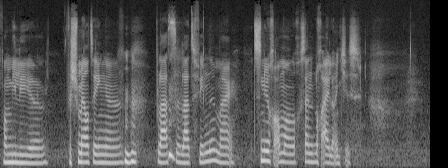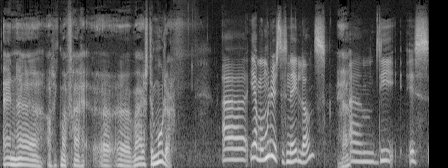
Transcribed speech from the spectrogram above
familieversmelting uh, uh, plaats te laten vinden. Maar het is nu nog allemaal nog, zijn er nog eilandjes. En als ik mag vragen, waar is de moeder? ja, mijn moeder is dus Nederlands. Ja? Um, die is,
